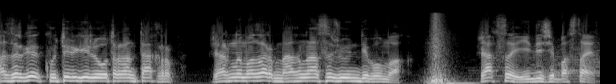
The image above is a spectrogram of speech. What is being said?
Қазіргі көтергелі отырған тақырып жарнамалар мағынасы жөнінде болмақ. Жақсы ендеше бастайық.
